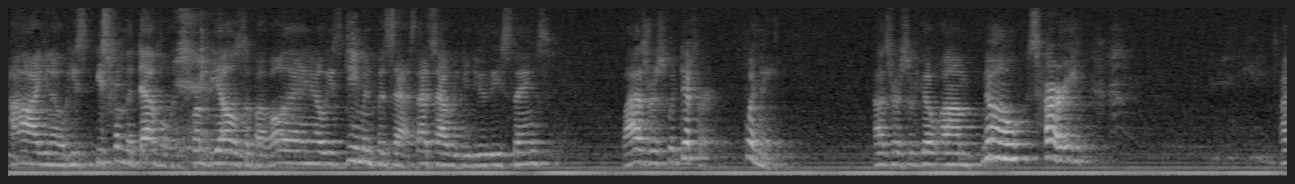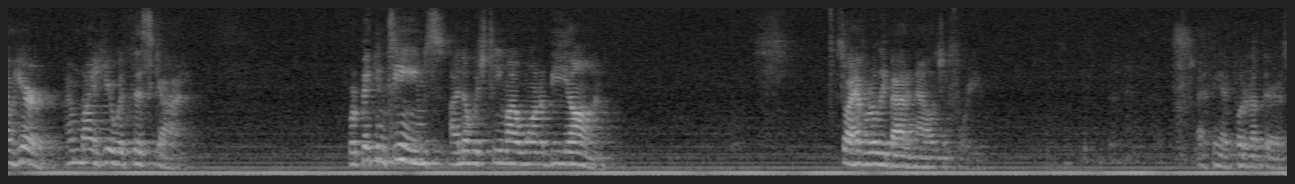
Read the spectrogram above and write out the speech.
ah, you know, he's, he's from the devil, he's from Beelzebub, oh, you know, he's demon possessed. That's how we can do these things. Lazarus would differ, wouldn't he? Lazarus would go, um, no, sorry. I'm here. I'm right here with this guy. We're picking teams. I know which team I want to be on. So I have a really bad analogy for you. I think I put it up there as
